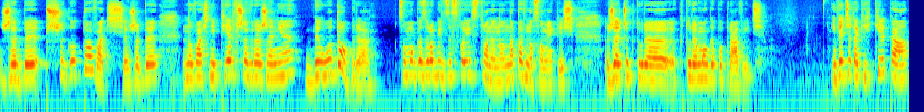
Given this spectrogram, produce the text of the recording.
żeby przygotować się, żeby no właśnie pierwsze wrażenie było dobre? Co mogę zrobić ze swojej strony? No na pewno są jakieś rzeczy, które, które mogę poprawić. I wiecie, takich kilka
